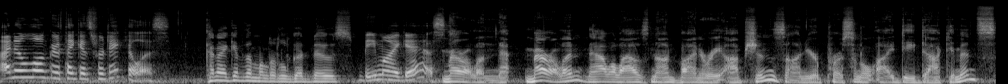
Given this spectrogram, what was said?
I no longer think it's ridiculous. Can I give them a little good news? Be my guest. Maryland, Maryland now allows non-binary options on your personal ID documents.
